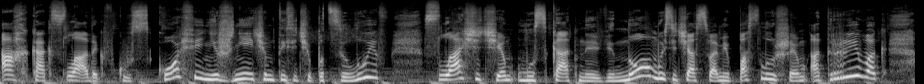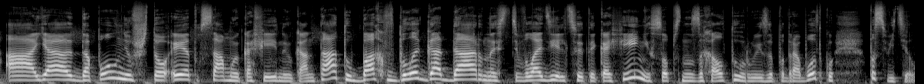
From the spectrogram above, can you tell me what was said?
Ах, как сладок вкус кофе, нежнее, чем тысяча поцелуев, слаще, чем мускатное вино. Мы сейчас с вами послушаем отрывок, а я дополню, что эту самую кофейную кантату Бах в благодарность владельцу этой кофейни, собственно, за халтуру и за подработку, посвятил.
